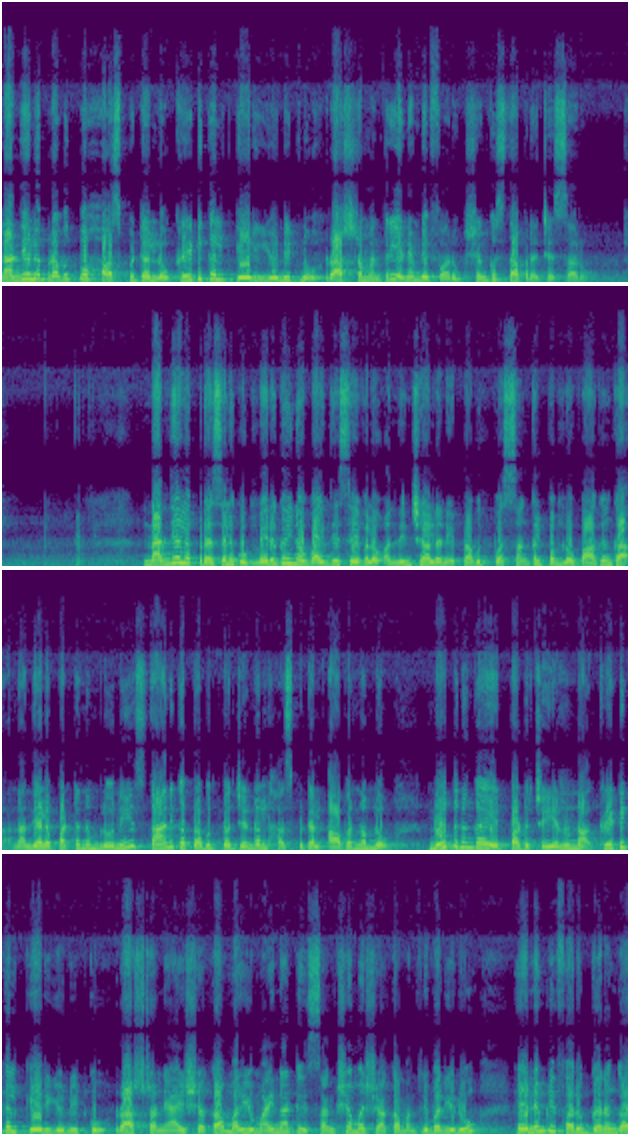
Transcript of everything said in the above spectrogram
నంద్యాల ప్రభుత్వ హాస్పిటల్లో క్రిటికల్ కేర్ యూనిట్ను రాష్ట్ర మంత్రి ఎన్ఎండి ఫారూక్ శంకుస్థాపన చేశారు. నంద్యాల ప్రజలకు మెరుగైన వైద్య సేవలు అందించాలనే ప్రభుత్వ సంకల్పంలో భాగంగా నంద్యాల పట్టణంలోని స్థానిక ప్రభుత్వ జనరల్ హాస్పిటల్ ఆవరణంలో నూతనంగా ఏర్పాటు చేయనున్న క్రిటికల్ కేర్ యూనిట్కు రాష్ట్ర న్యాయశాఖ మరియు మైనార్టీ సంక్షేమ శాఖ మంత్రివర్యులు ఎన్ఎండి ఫరూక్ ఘనంగా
